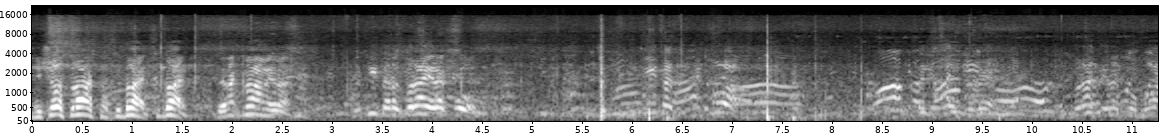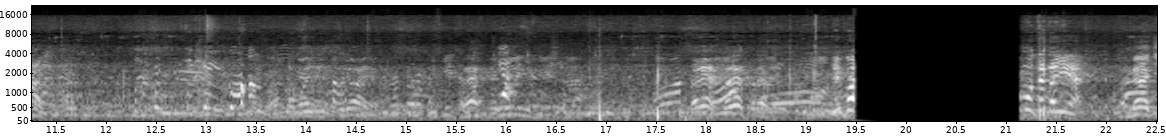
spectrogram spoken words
Ничего страшного, сюда, сюда. Никита, лицо. Никита, лицо вперед. Разбирайте игроков, Вань. Ваня, не теряй. Вперед, вперед, вперед. Кому ти даєш? Мяч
